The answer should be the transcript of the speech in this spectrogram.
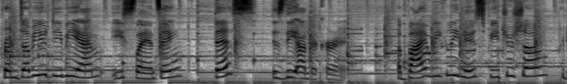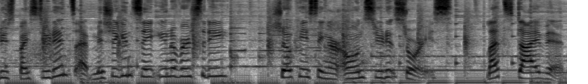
From WDBM East Lansing, this is The Undercurrent, a bi weekly news feature show produced by students at Michigan State University, showcasing our own student stories. Let's dive in.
